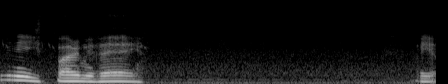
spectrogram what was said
Ih, farm, velho. Aí,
